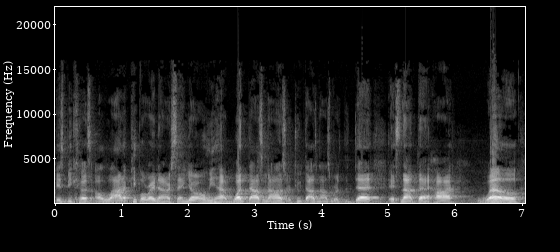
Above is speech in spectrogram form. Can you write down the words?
is because a lot of people right now are saying, y'all only have $1,000 or $2,000 worth of debt. It's not that high. Well,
